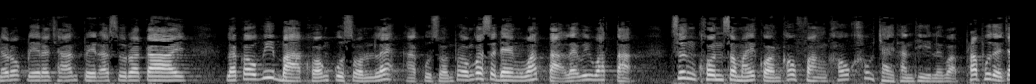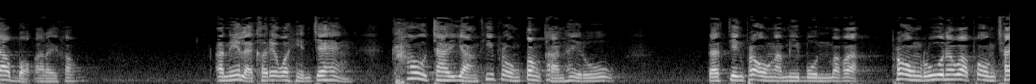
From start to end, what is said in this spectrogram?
นรกเดรัจฉานเปรตอสุรกาย แล้วก็วิบากของกุศลและอกุศล พระองค์ก็แสดงวัตตะและวิวัตตะซึ่งคนสมัยก่อนเขาฟังเขาเข้าใจทันทีเลยว่า พระพุทธเจ้าบอกอะไรเขาอันนี้แหละเขาเรียกว่าเห็นแจ้ง เข้าใจอย่างที่พระองค์ต้องการให้รู้ แต่จริงพระองค์มีบุญมากว่า ระองค์รู้นะว่าพระองค์ใช้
